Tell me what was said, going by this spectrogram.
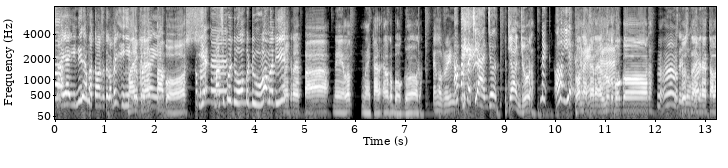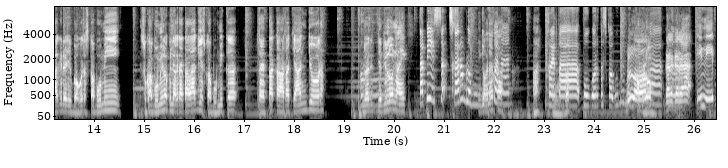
saya ini sama teman satu komplek ingin Naik bermain kereta bos. Ke mana? Iya, masih gue doang berdua sama dia. Naik kereta. Nih lo naik KRL ke Bogor. Kita ngobrolin Apa ke Cianjur? Ke Cianjur. Nek. Oh iya. Lo naik Kereta. KRL lu ke Bogor. Heeh. Terus dari Terus naik Bogor. kereta lagi dari Bogor ke Sukabumi. Sukabumi lo pindah kereta lagi. Sukabumi ke kereta ke arah Cianjur. Udah, Oh. Jadi lo naik Tapi se- sekarang belum dibuka kan? Hah? Kereta Bogor ke Sukabumi Belum. Oh, belum. gara-gara ini Karena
